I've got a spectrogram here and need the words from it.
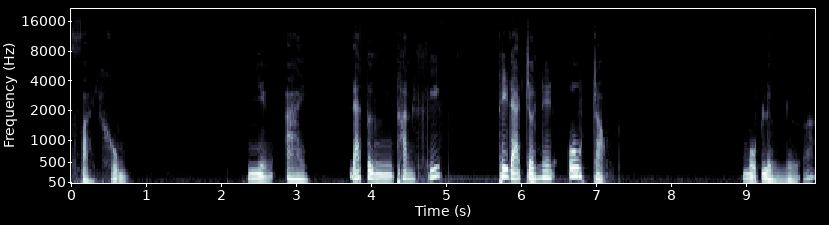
phải không? Những ai đã từng thanh khiết, thì đã trở nên ô trọc. Một lần nữa,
